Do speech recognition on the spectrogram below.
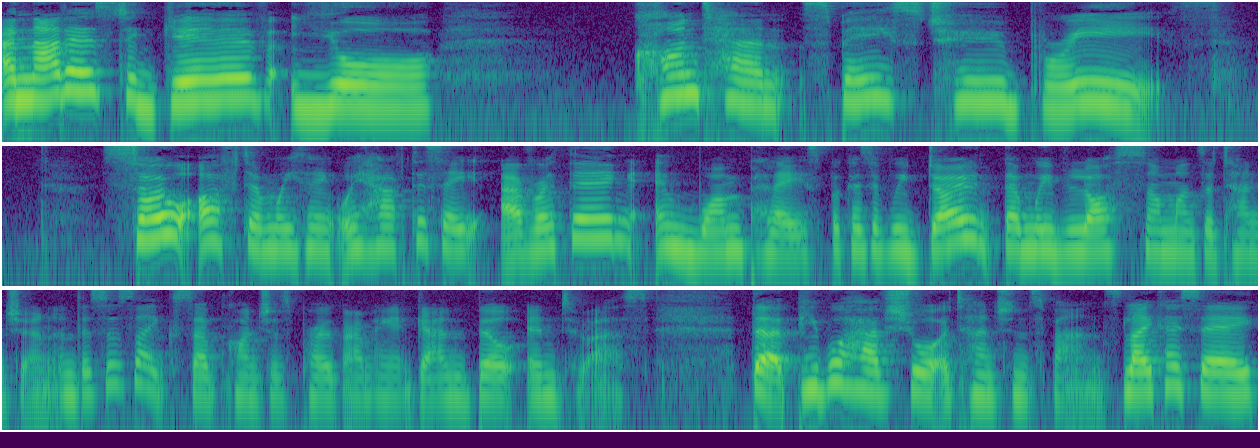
And that is to give your content space to breathe. So often we think we have to say everything in one place because if we don't, then we've lost someone's attention. And this is like subconscious programming again built into us that people have short attention spans. Like I say,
